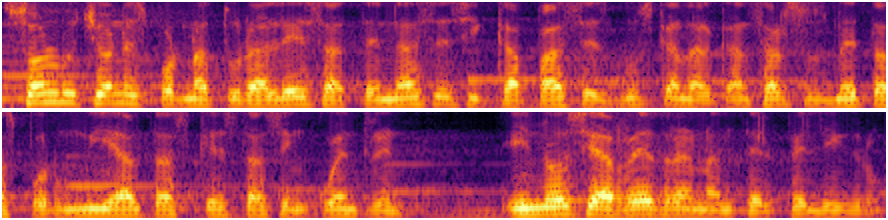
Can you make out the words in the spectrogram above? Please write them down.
Son luchones por naturaleza, tenaces y capaces, buscan alcanzar sus metas por muy altas que éstas encuentren y no se arredran ante el peligro.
